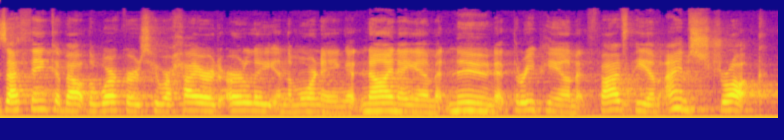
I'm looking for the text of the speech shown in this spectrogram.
As I think about the workers who are hired early in the morning, at 9 a.m., at noon, at 3 p.m., at 5 p.m., I am struck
